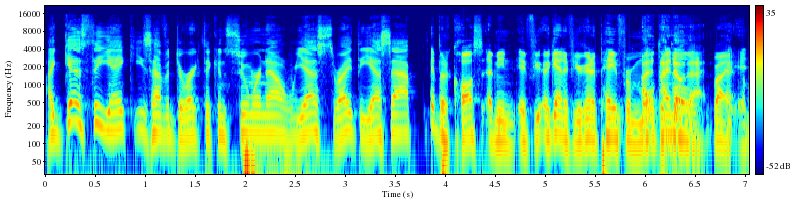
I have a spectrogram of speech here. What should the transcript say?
I guess the Yankees have a direct to consumer now. Yes, right. The YES app. yeah, but it costs. I mean, if you again, if you're going to pay for multiple, I, know that, right? It-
